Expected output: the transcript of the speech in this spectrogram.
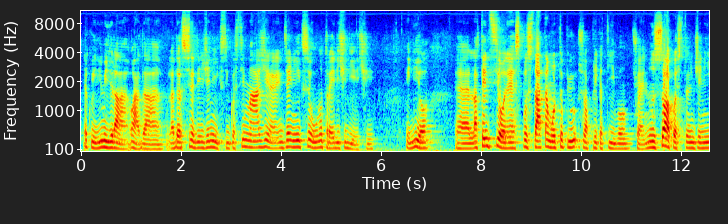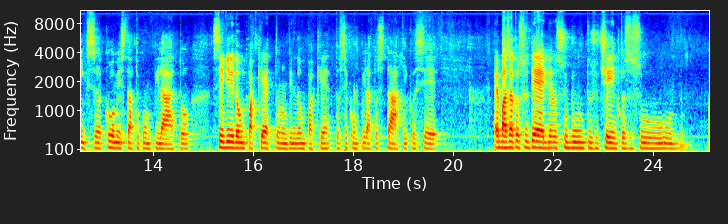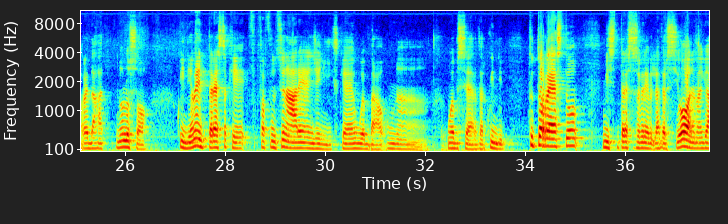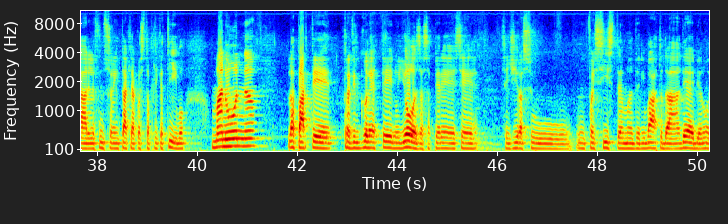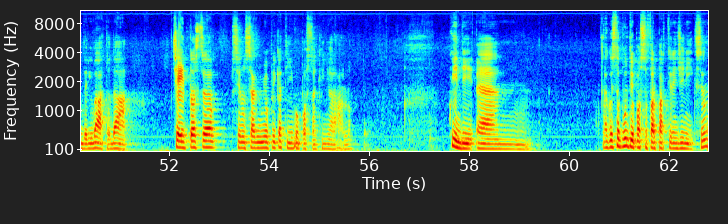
e quindi lui mi dirà guarda la versione di Nginx in questa immagine è Nginx 1.13.10 quindi io eh, l'attenzione è spostata molto più sull'applicativo cioè non so questo Nginx come è stato compilato se viene da un pacchetto non viene da un pacchetto se è compilato statico se è basato su Debian su Ubuntu su CentOS su Red Hat non lo so quindi a me interessa che fa funzionare Nginx, che è un web, una, un web server. Quindi tutto il resto mi interessa sapere la versione, magari le funzionalità che ha questo applicativo, ma non la parte tra virgolette noiosa, sapere se, se gira su un file system derivato da Debian o derivato da CentOS, se non serve il mio applicativo posso anche ignorarlo. Quindi ehm, a questo punto io posso far partire Nginx.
